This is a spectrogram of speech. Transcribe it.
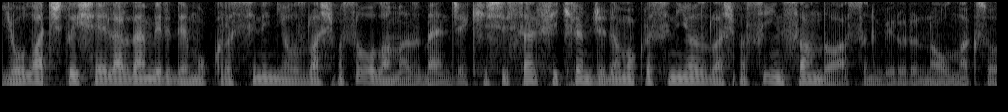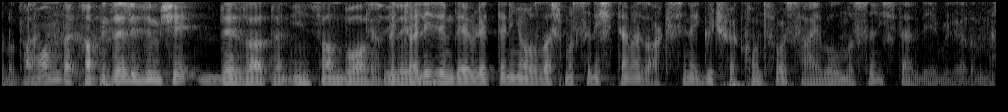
yol açtığı şeylerden biri demokrasinin yozlaşması olamaz bence. Kişisel fikrimce demokrasinin yozlaşması insan doğasının bir ürünü olmak zorunda. Tamam da kapitalizm şey de zaten insan doğasıyla ilgili. Kapitalizm devletlerin yozlaşmasını istemez. Aksine güç ve kontrol sahibi olmasını ister diye biliyorum ben.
